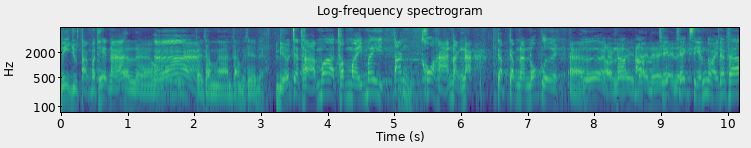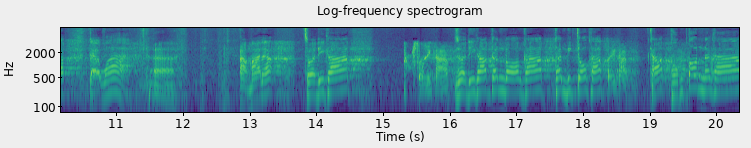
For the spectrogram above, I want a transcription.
นี่อยู่ต่างประเทศนะนั่นแหละอ่า ไปทำงานต่างประเทศเนี่ย เดี๋ยวจะถามว่าทำไมไม่ตั้งข้อหาหนักๆกับกำนันนกเลยอ่าเออเอานะครับเลยได้เลยเช็คได้เลย เช็คเสียงหน่อยนะครับ แต่ว่าอ่า อ่ามาแล้ว สวัสดีครับ สวัสดีครับ สวัสดีครับท่านรองครับ ท่านบิ๊กโจ๊กครับ สวัสดีครับ ครับ ผมต้นนะครับ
